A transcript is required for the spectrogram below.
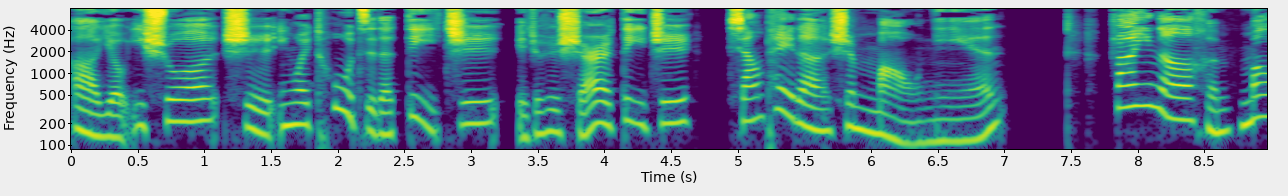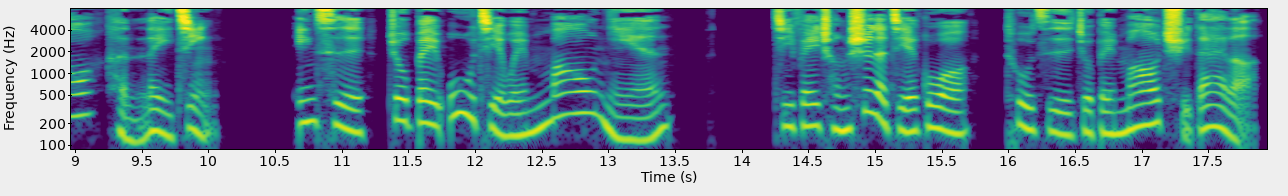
啊，有一说是因为兔子的地支，也就是十二地支相配的是卯年，发音呢和猫很类近，因此就被误解为猫年。积非成是的结果。兔子就被猫取代了。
